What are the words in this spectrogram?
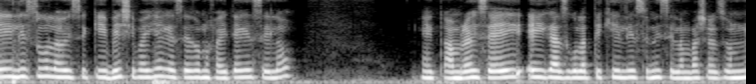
এই লিচুগুলো হয়েছে কি বেশি পাইকে গেছে যেন ফাইটে গেছিল। এই তো আমরা হয়েছে এই এই গাছগুলোতে খেয়ে লিচু নিয়েছিলাম বাসার জন্য।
